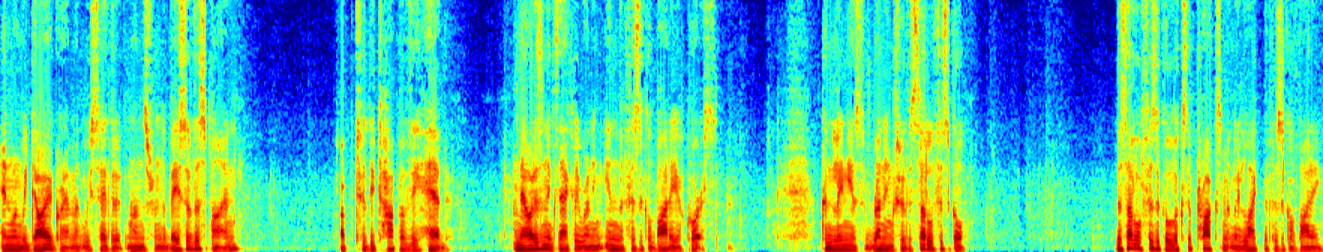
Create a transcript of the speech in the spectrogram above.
And when we diagram it, we say that it runs from the base of the spine up to the top of the head. Now, it isn't exactly running in the physical body, of course. Kundalini is running through the subtle physical. The subtle physical looks approximately like the physical body,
